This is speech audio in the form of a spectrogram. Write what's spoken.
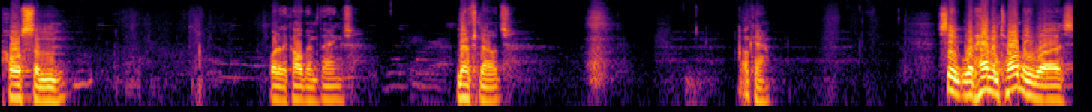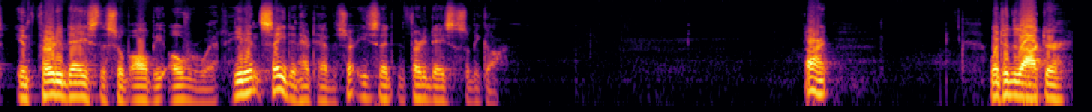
pull some, what do they call them things? Lymph nodes. Okay. See, what heaven told me was in 30 days this will all be over with. He didn't say he didn't have to have the surgery. He said in 30 days this will be gone. All right. Went to the doctor.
